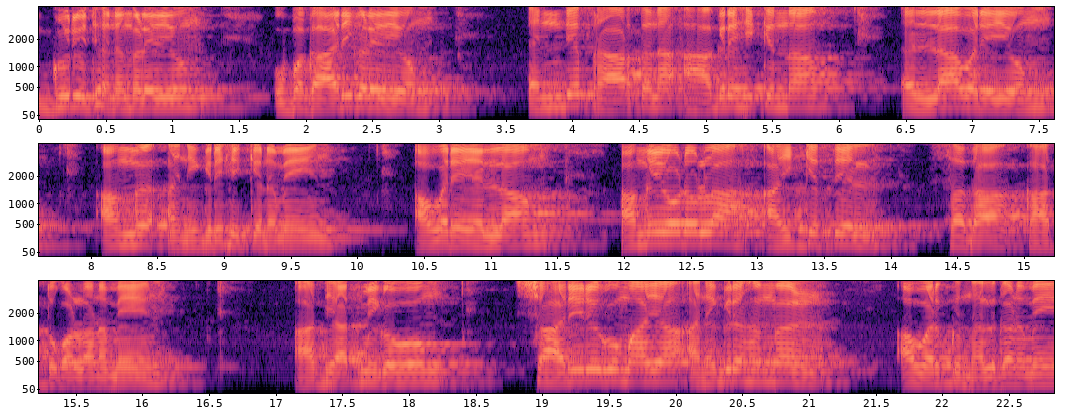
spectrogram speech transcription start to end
ഗുരുജനങ്ങളെയും ഉപകാരികളെയും എന്റെ പ്രാർത്ഥന ആഗ്രഹിക്കുന്ന എല്ലാവരെയും അങ്ങ് അനുഗ്രഹിക്കണമേ. അവരെയെല്ലാം അങ്ങയോടുള്ള ഐക്യത്തിൽ സദാ കാത്തുകൊള്ളണമേ. ആധ്യാത്മികവും ശാരീരികവുമായ അനുഗ്രഹങ്ങൾ അവർക്ക് നൽകണമേ.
